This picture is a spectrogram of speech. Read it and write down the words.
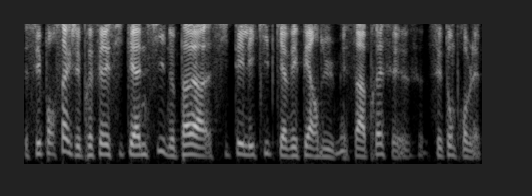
c'est pour ça que j'ai préféré citer Annecy, ne pas citer l'équipe qui avait perdu. Mais ça, après, c'est ton problème.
